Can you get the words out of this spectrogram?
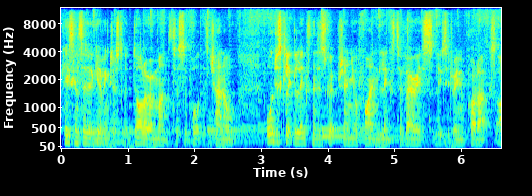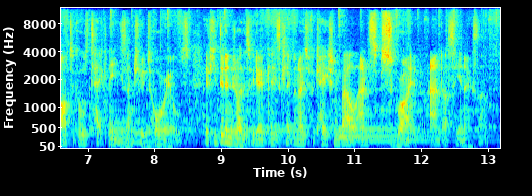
Please consider giving just a dollar a month to support this channel or just click the links in the description. You'll find links to various lucid dreaming products, articles, techniques and tutorials. If you did enjoy this video, please click the notification bell and subscribe and I'll see you next time.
